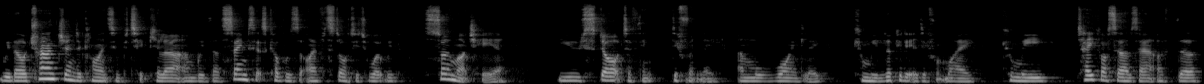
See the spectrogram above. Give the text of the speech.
with our transgender clients in particular, and with the same sex couples that I've started to work with so much here, you start to think differently and more widely. Can we look at it a different way? Can we take ourselves out of the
